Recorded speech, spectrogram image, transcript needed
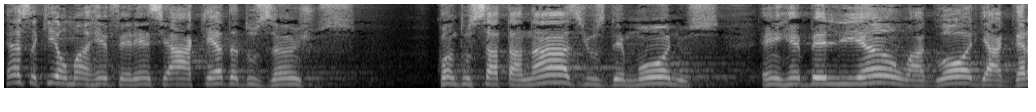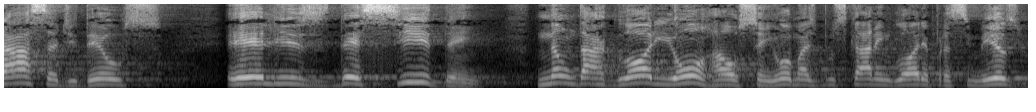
Essa aqui é uma referência à queda dos anjos, quando Satanás e os demônios, em rebelião à glória e à graça de Deus, eles decidem não dar glória e honra ao Senhor, mas buscarem glória para si mesmo.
